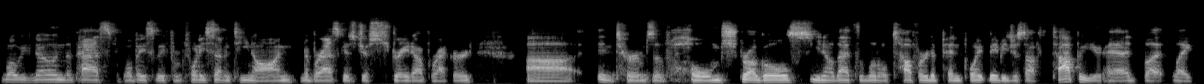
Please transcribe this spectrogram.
what we've known the past, well, basically from 2017 on, Nebraska's just straight up record uh, in terms of home struggles. You know, that's a little tougher to pinpoint, maybe just off the top of your head, but like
